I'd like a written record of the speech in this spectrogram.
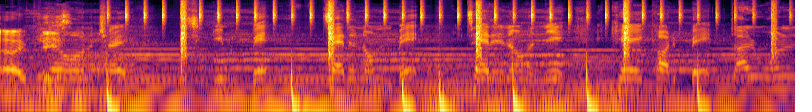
All right, back, on the back, I'm tatting on her neck. You can't call it back. I didn't wanna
